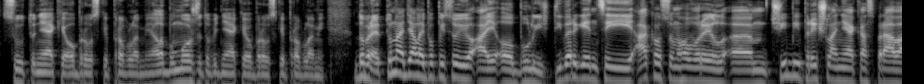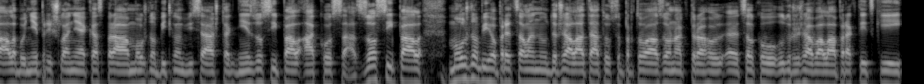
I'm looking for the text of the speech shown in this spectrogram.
sú tu nejaké obrovské problémy, alebo môžu to byť nejaké obrovské problémy. Dobre, tu naďalej popisujú aj o bullish divergencii. Ako som hovoril, či by prišla nejaká správa, alebo neprišla nejaká správa, možno Bitcoin by sa až tak nezosypal, ako sa zosypal. Možno by ho predsa len udržala táto supportová zóna, ktorá ho e, celkovo udržávala prakticky e,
